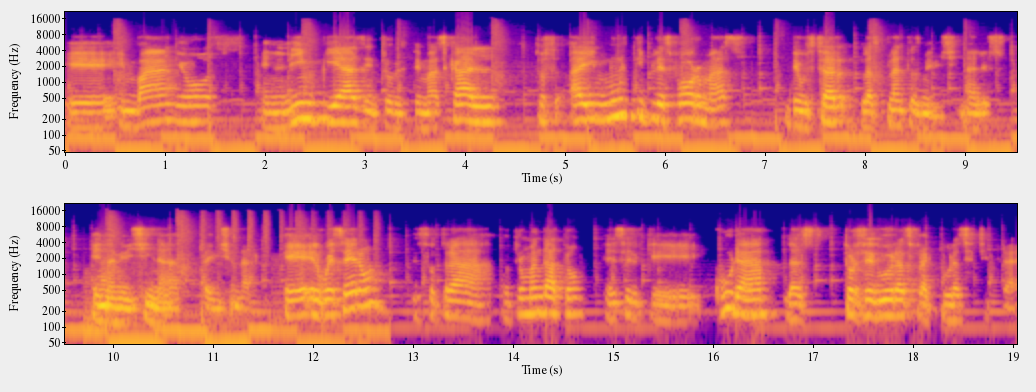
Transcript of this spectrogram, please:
eh, en baños, en limpias, dentro del temazcal. Entonces hay múltiples formas de usar las plantas medicinales en la medicina tradicional. Eh, el huesero es otra, otro mandato, es el que cura las torceduras, fracturas, etc.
